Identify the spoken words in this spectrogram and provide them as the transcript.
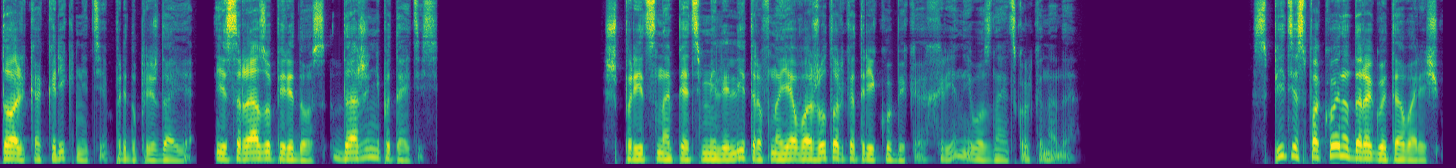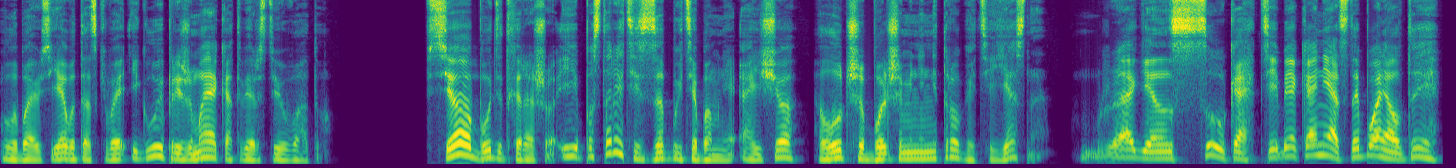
Только крикните, предупреждаю я, и сразу передоз, даже не пытайтесь. Шприц на 5 миллилитров, но я ввожу только 3 кубика. Хрен его знает, сколько надо. «Спите спокойно, дорогой товарищ», — улыбаюсь я, вытаскивая иглу и прижимая к отверстию вату. «Все будет хорошо, и постарайтесь забыть обо мне, а еще лучше больше меня не трогайте, ясно?» «Брагин, сука, тебе конец, ты понял? Ты...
